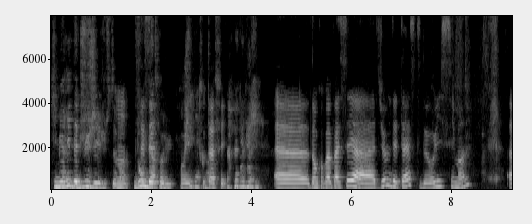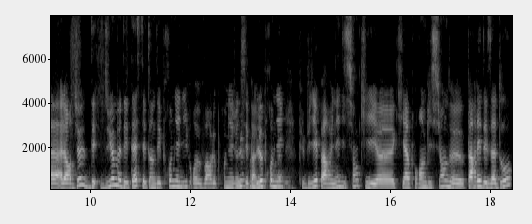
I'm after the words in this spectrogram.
qui mérite d'être jugé justement, Mm, donc d'être lu. Oui, tout à fait. Euh, donc on va passer à Dieu me déteste de Holly Simon. Euh, alors Dieu, dé- Dieu me déteste est un des premiers livres, voire le premier, je ne sais pas, le premier publié par une édition qui, euh, qui a pour ambition de parler des ados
